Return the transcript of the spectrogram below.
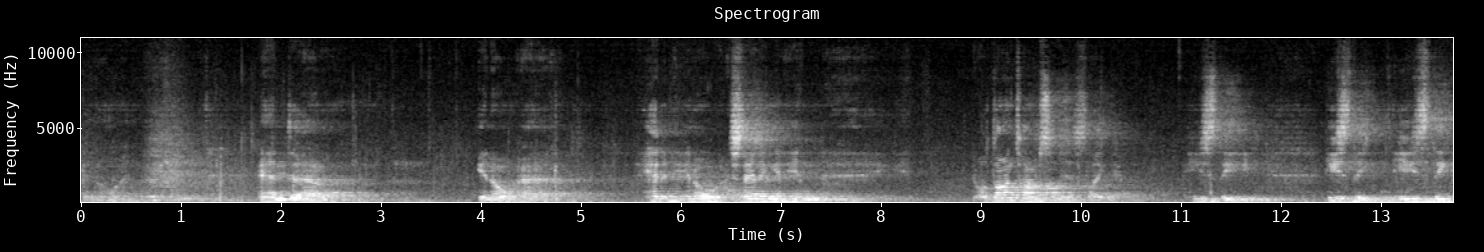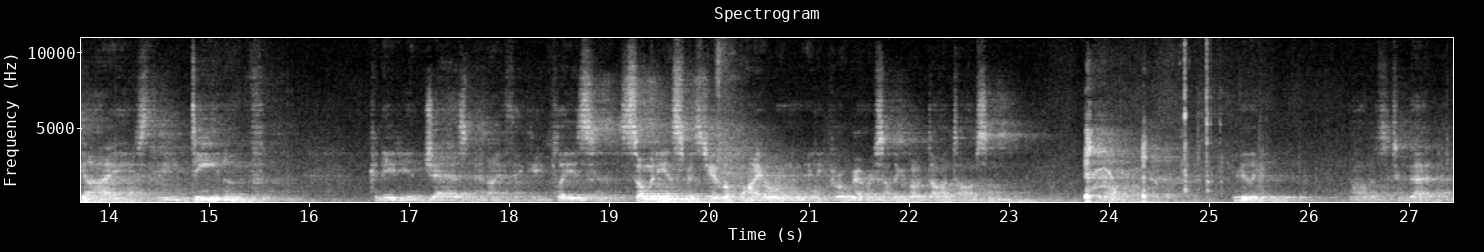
you know. And, and uh, you know, had, you know, standing in, well, Don Thompson is like, he's the, he's the, he's the guy, he's the dean of Canadian jazzmen, I think. He plays so many instruments. Do you have a bio in any program or something about Don Thompson? No? Really? Oh, that's too bad.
